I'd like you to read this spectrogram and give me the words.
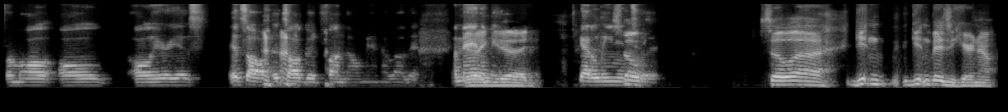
from all all all areas. It's all it's all good fun though, man. I love it. I'm Very good. Got to lean so, into it. So uh, getting getting busy here now.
